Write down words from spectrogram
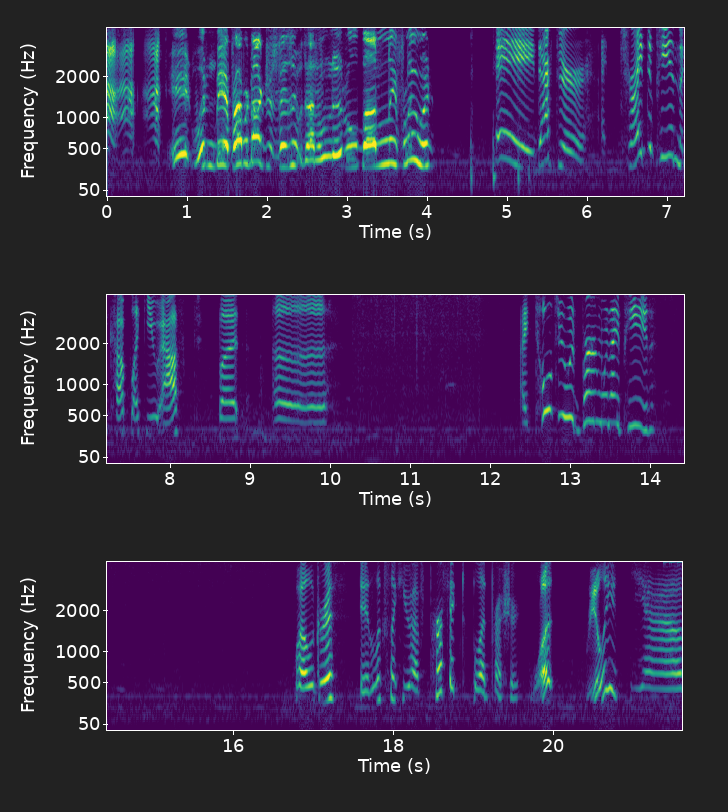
it wouldn't be a proper doctor's visit without a little bodily fluid. Hey, doctor. I tried to pee in the cup like you asked, but, uh. I told you it'd burn when I peed. Well, Grif, it looks like you have perfect blood pressure. What? Really? Yeah,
